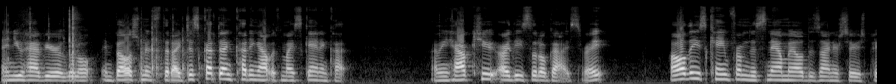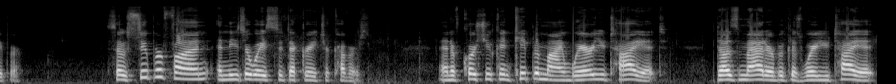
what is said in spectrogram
and you have your little embellishments that I just got done cutting out with my ScanNCut. I mean, how cute are these little guys, right? All these came from the Snail Mail Designer Series paper. So super fun, and these are ways to decorate your covers. And of course, you can keep in mind where you tie it does matter because where you tie it,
